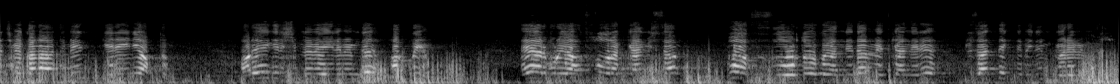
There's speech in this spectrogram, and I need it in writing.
inanç ve kanaatimin gereğini yaptım. Araya girişimle ve eylemimde haklıyım. Eğer buraya haksız olarak gelmişsem bu haksızlığı ortaya koyan neden ve etkenleri düzeltmek de benim görevimdir.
